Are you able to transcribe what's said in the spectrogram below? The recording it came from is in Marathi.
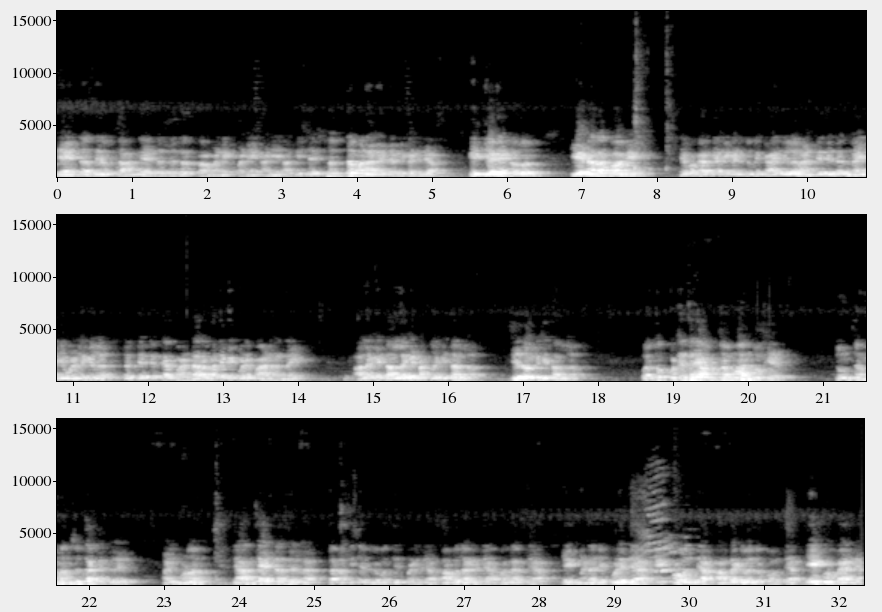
द्यायचं असेल दान द्यायचं असेल तर प्रामाणिकपणे आणि अतिशय शुद्ध मनाने त्या ठिकाणी द्या. की जेणेकरून येणारा भाविक हे बघा त्या ठिकाणी तुम्ही काय दिलं आणि ते जर नाही निवडलं गेलं तर त्याच्या त्या भांडारामध्ये काही कोणी पाहणार नाही. आलं की चाललं की टाकलं की चाललं शिजवलं की चाललं. परंतु कुठेतरी आमचं मन दुखेल. तुमचं मन सुद्धा कचरेल. आणि म्हणून ध्यान द्यायचं असेल ना तर अतिशय व्यवस्थितपणे द्या सावधाने द्या भगर द्या एक मिनिटाचे पुढे द्या एक पाऊल द्या अर्धा किलोचं पाऊल द्या एक रुपया द्या.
